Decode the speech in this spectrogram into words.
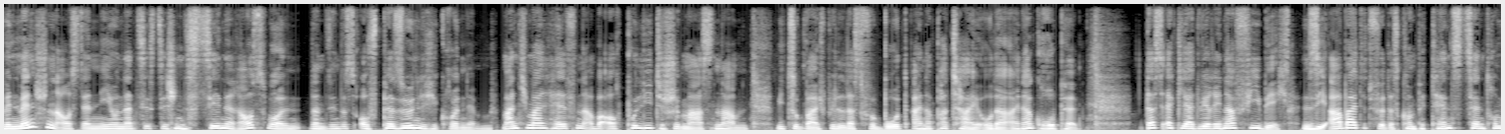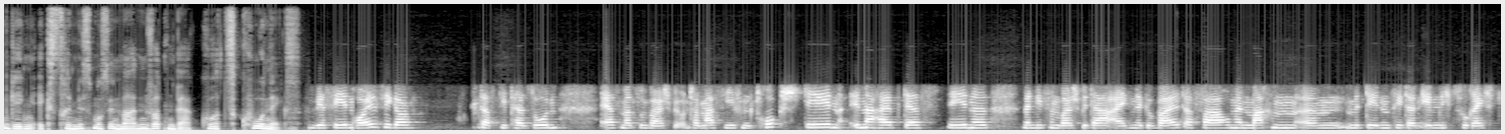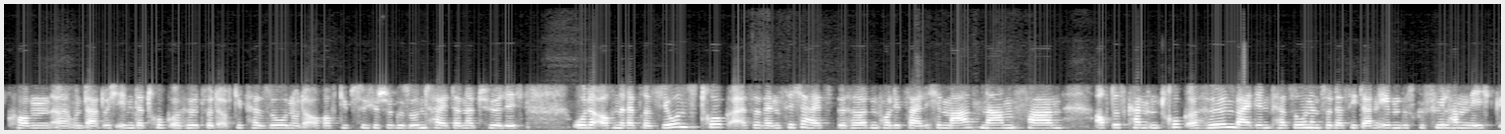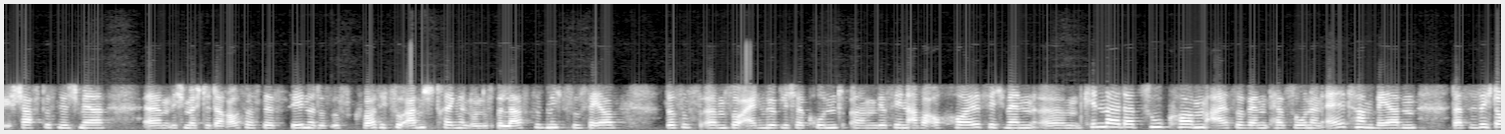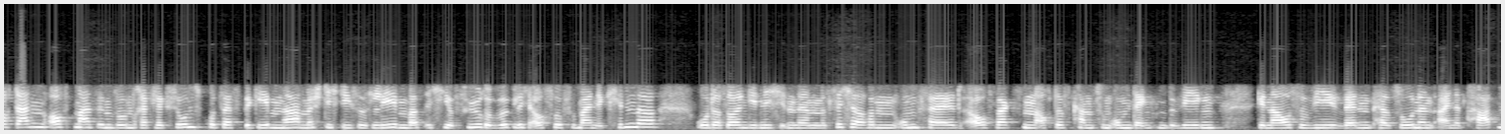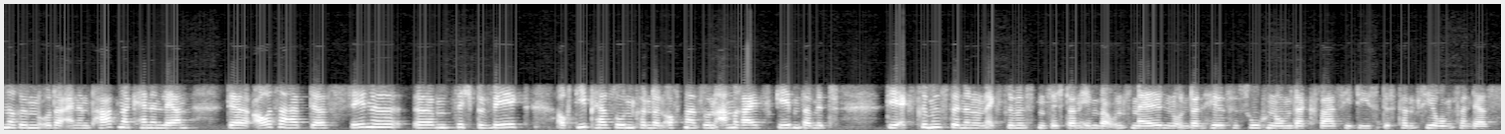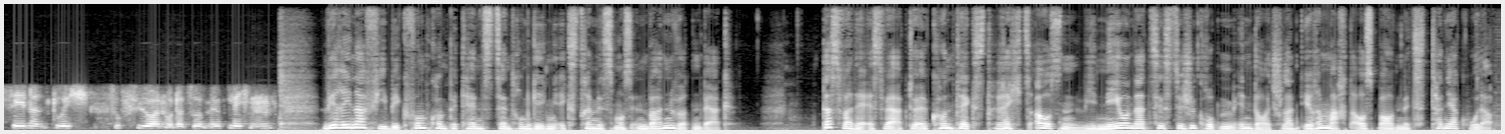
Wenn Menschen aus der neonazistischen Szene raus wollen, dann sind es oft persönliche Gründe. Manchmal helfen aber auch politische Maßnahmen, wie zum Beispiel das Verbot einer Partei oder einer Gruppe. Das erklärt Verena Fiebig. Sie arbeitet für das Kompetenzzentrum gegen Extremismus in Baden-Württemberg, kurz CONEX. Wir sehen häufiger dass die Personen erstmal zum Beispiel unter massivem Druck stehen innerhalb der Szene, wenn die zum Beispiel da eigene Gewalterfahrungen machen, ähm, mit denen sie dann eben nicht zurechtkommen äh, und dadurch eben der Druck erhöht wird auf die Person oder auch auf die psychische Gesundheit dann natürlich. Oder auch ein Repressionsdruck, also wenn Sicherheitsbehörden polizeiliche Maßnahmen fahren, auch das kann einen Druck erhöhen bei den Personen, sodass sie dann eben das Gefühl haben, nee, ich, ich schaffe das nicht mehr, ähm, ich möchte da raus aus der Szene, das ist quasi zu anstrengend und es belastet mich zu sehr. Das ist ähm, so ein möglicher Grund. Ähm, wir sehen aber auch häufig, wenn ähm, Kinder dazukommen, also wenn Personen Eltern werden, dass sie sich doch dann oftmals in so einen Reflexionsprozess begeben, na, möchte ich dieses Leben, was ich hier führe, wirklich auch so für meine Kinder oder sollen die nicht in einem sicheren Umfeld aufwachsen? Auch das kann zum Umdenken bewegen. Genauso wie wenn Personen eine Partnerin oder einen Partner kennenlernen, der außerhalb der Szene ähm, sich bewegt. Auch die Personen können dann oftmals so einen Anreiz geben, damit die Extremistinnen und Extremisten sich dann eben bei uns melden und dann Hilfe suchen, um da quasi die Distanzierung von der Szene durchzuführen oder zu ermöglichen. Verena Fiebig vom Kompetenzzentrum gegen Extremismus in Baden-Württemberg. Das war der SWR aktuell Kontext rechts außen, wie neonazistische Gruppen in Deutschland ihre Macht ausbauen mit Tanja Kohler.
